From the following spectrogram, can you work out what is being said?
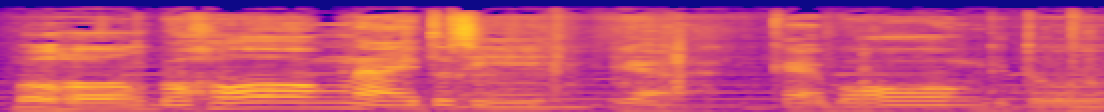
Bohong. bohong. Nah itu sih. Ya kayak bohong gitu.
